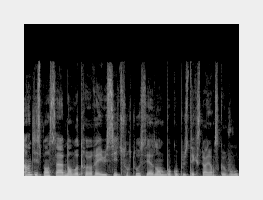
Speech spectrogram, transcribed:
indispensables dans votre réussite, surtout si elles ont beaucoup plus d'expérience que vous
